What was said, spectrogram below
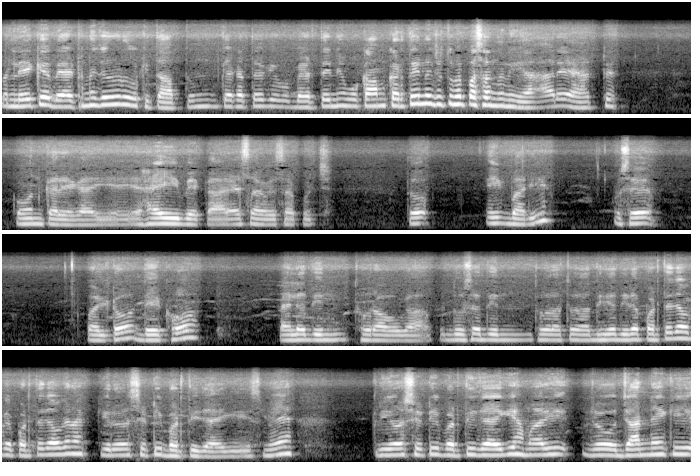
पर लेके बैठना ज़रूर वो किताब। तुम क्या करते हो कि वो बैठते ही नहीं वो काम करते ही नहीं जो तुम्हें पसंद नहीं है। अरे हट, कौन करेगा ये? ये है ही बेकार ऐसा वैसा कुछ। तो एक बारी उसे पलटो, देखो, पहले दिन थोड़ा होगा फिर दूसरे दिन थोड़ा थोड़ा, धीरे धीरे पढ़ते जाओगे पढ़ते जाओगे ना क्यूरियोसिटी बढ़ती जाएगी। इसमें क्यूरियोसिटी बढ़ती जाएगी, हमारी जो जानने की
